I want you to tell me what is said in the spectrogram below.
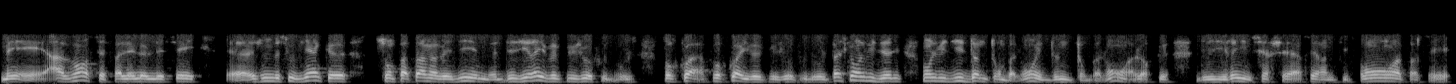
Mais avant, il fallait le laisser. Euh, je me souviens que son papa m'avait dit Désiré, il veut plus jouer au football. Pourquoi Pourquoi il veut plus jouer au football? Parce qu'on lui dit, on lui dit donne ton ballon et donne ton ballon, alors que Désiré, il cherchait à faire un petit pont, à passer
